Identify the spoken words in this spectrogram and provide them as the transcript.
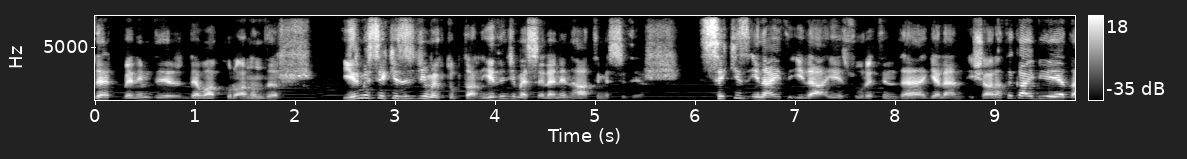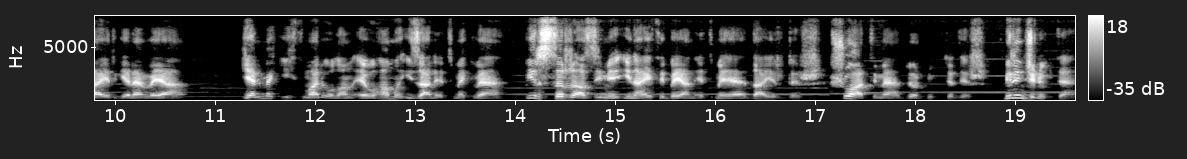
Dert benimdir, deva Kur'an'ındır. 28. mektuptan 7. meselenin hatimesidir. 8 inayet ilahi suretinde gelen işaret-i gaybiyeye dair gelen veya gelmek ihtimali olan evhamı izale etmek ve bir sır azimi inayeti beyan etmeye dairdir. Şu hatime dört nüktedir. Birinci nükte,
